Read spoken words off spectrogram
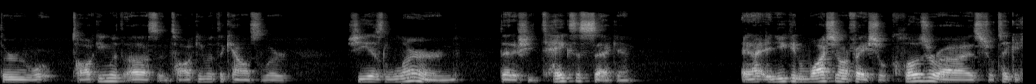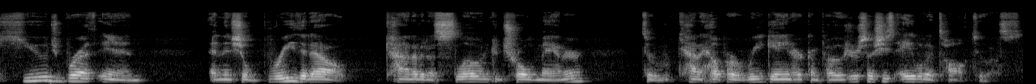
through talking with us and talking with the counselor. She has learned that if she takes a second, and, I, and you can watch it on her face, she'll close her eyes, she'll take a huge breath in, and then she'll breathe it out kind of in a slow and controlled manner to kind of help her regain her composure so she's able to talk to us.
